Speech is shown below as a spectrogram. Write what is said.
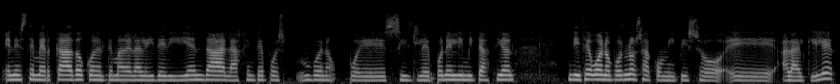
en este mercado con el tema de la ley de vivienda. La gente, pues bueno, pues si le pone limitación dice, bueno, pues no saco mi piso eh, al alquiler.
